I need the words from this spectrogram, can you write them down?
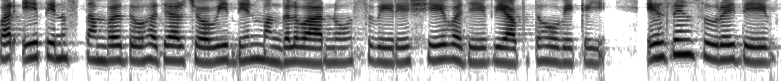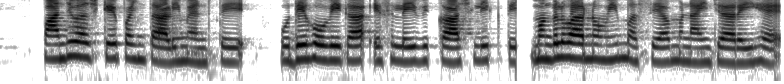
ਪਰ ਇਹ 3 ਸਤੰਬਰ 2024 ਦਿਨ ਮੰਗਲਵਾਰ ਨੂੰ ਸਵੇਰੇ 6 ਵਜੇ ਵਿਆਪਤ ਹੋਵੇਗੀ। ਇਸ ਦਿਨ ਸੂਰਜ ਦੇਵ 5:45 ਮਿੰਟ ਤੇ ਉਦੇ ਹੋਵੇਗਾ, ਇਸ ਲਈ ਵਿਕਾਸਲਿਕ ਤੇ ਮੰਗਲਵਾਰ ਨੂੰ ਵੀ ਮੱਸਿਆ ਮਨਾਈ ਜਾ ਰਹੀ ਹੈ।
